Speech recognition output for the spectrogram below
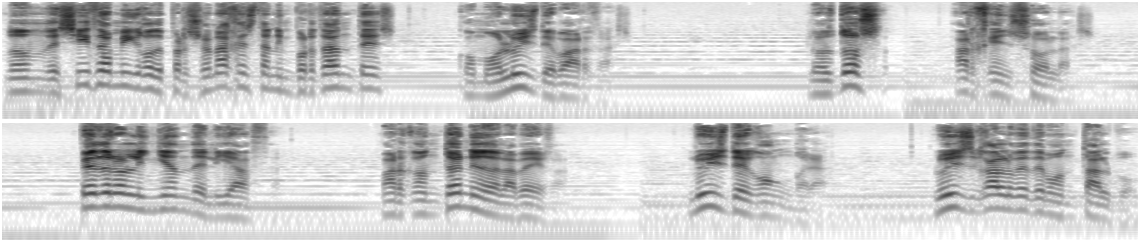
donde se hizo amigo de personajes tan importantes como Luis de Vargas, los dos Argensolas, Pedro Liñán de Liaza, Marco Antonio de la Vega, Luis de Góngora, Luis Galvez de Montalvo,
